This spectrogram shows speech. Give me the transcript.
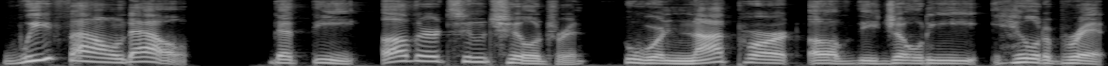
we found out that the other two children who were not part of the Jodi Hildebrandt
